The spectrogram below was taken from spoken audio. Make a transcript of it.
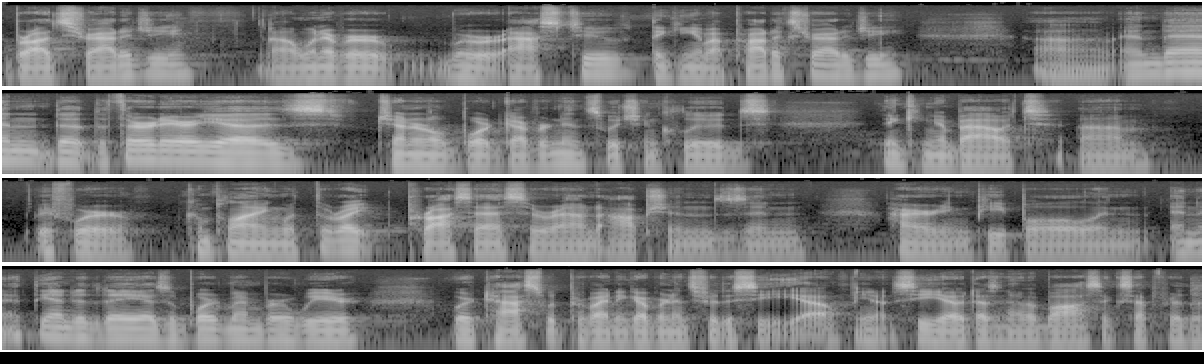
broad strategy. Uh, whenever we're asked to, thinking about product strategy. Uh, and then the, the third area is general board governance, which includes thinking about um, if we're complying with the right process around options and hiring people. And, and at the end of the day, as a board member, we're we're tasked with providing governance for the CEO. You know, CEO doesn't have a boss except for the,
